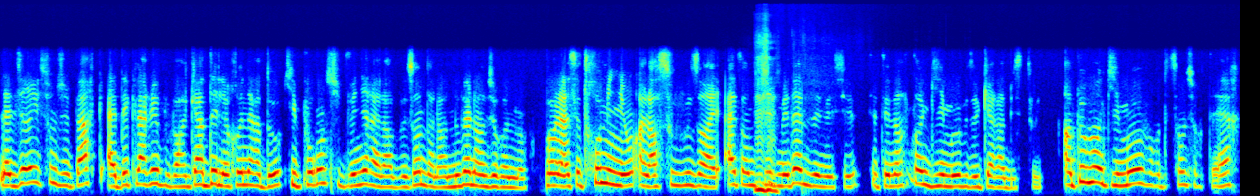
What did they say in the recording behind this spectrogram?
La direction du parc a déclaré vouloir garder les renards d'eau qui pourront subvenir à leurs besoins dans leur nouvel environnement. Voilà, c'est trop mignon, alors sous vos oreilles attentives, mesdames et messieurs, c'était l'instant guimauve de Carabistouille. Un peu moins guimauve, redescend sur Terre.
